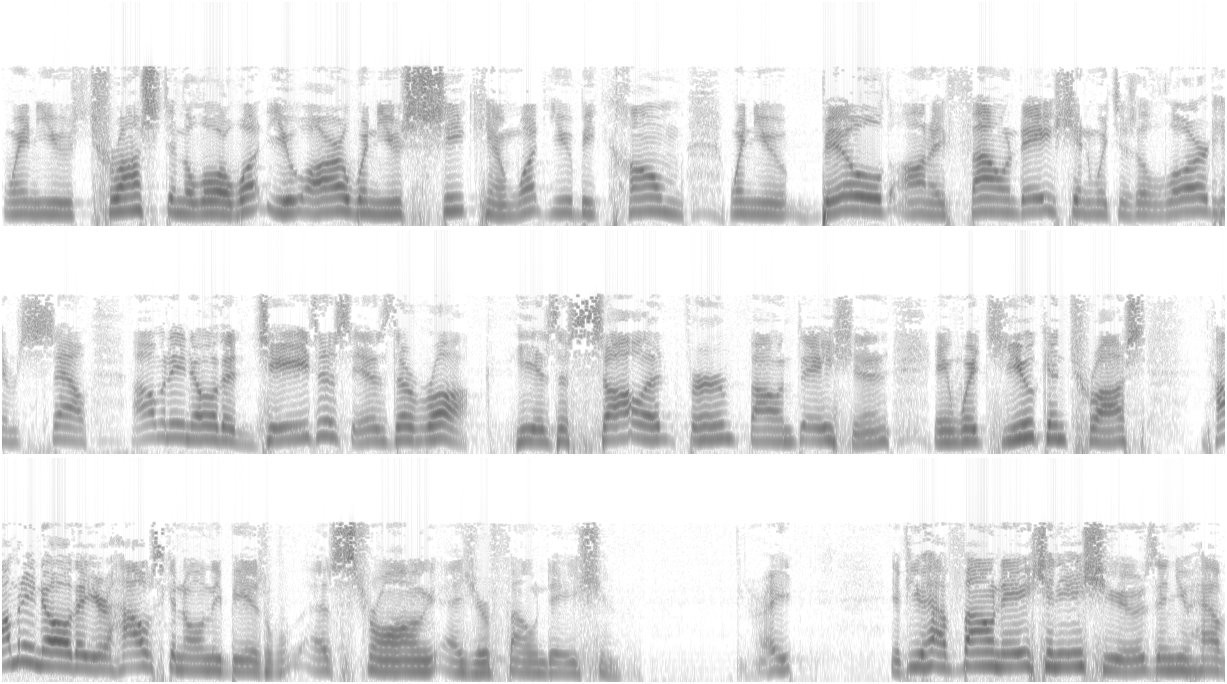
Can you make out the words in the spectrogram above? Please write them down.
when you trust in the Lord, what you are when you seek Him, what you become when you build on a foundation which is the Lord Himself. How many know that Jesus is the rock? He is a solid, firm foundation in which you can trust. How many know that your house can only be as, as strong as your foundation? Right? If you have foundation issues and you have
